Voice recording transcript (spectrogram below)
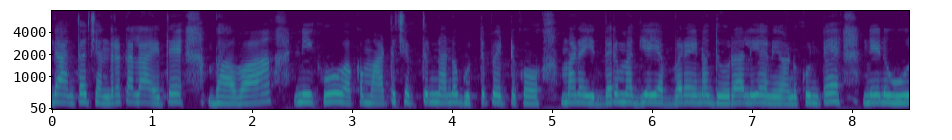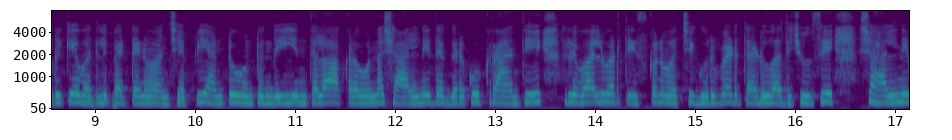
దాంతో చంద్రకళ అయితే బావా నీకు ఒక మాట చెప్తున్నాను గుర్తుపెట్టుకో మన ఇద్దరి మధ్య ఎవరైనా దూరాలి అని అనుకుంటే నేను ఊరికే వదిలిపెట్టాను అని చెప్పి అంటూ ఉంటుంది. ఇంతలో అక్కడ ఉన్న శాలిని దగ్గరకు క్రాంతి రివాల్వర్ తీసుకొని వచ్చి గురి పెడతాడు. అది చూసి శాలిని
